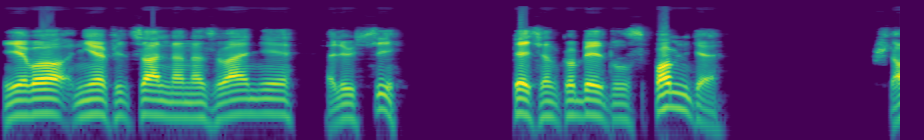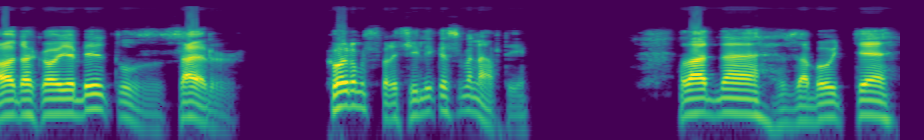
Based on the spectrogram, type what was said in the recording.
Его неофициальное название — Люси. Песенку Битлз помните? — Что такое Битлз, сэр? — хором спросили космонавты. — Ладно, забудьте,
